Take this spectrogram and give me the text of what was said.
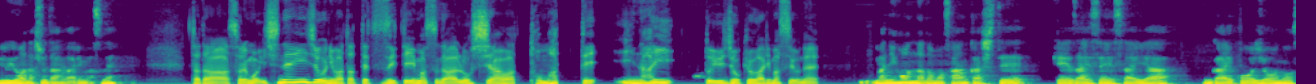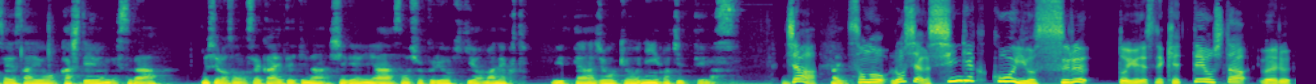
いうような手段がありますね。ただ、それも1年以上にわたって続いていますが、ロシアは止まっていないという状況がありますよね。まあ、日本なども参加して、経済制裁や外交上の制裁を課しているんですが、むしろその世界的な資源やその食料危機を招くといったような状況に陥っています。じゃあ、はい、そのロシアが侵略行為をするというですね決定をしたいわゆる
